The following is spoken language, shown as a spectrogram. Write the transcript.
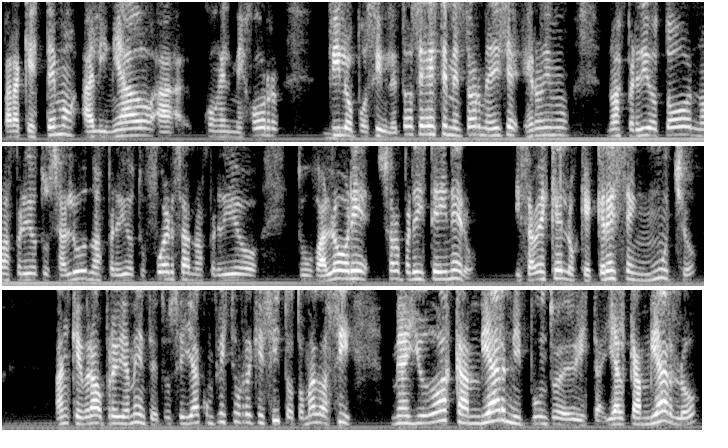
para que estemos alineados con el mejor filo posible. Entonces este mentor me dice, Jerónimo, no has perdido todo, no has perdido tu salud, no has perdido tu fuerza, no has perdido tus valores, solo perdiste dinero. Y sabes que los que crecen mucho han quebrado previamente, entonces ya cumpliste un requisito, tomarlo así. Me ayudó a cambiar mi punto de vista y al cambiarlo,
